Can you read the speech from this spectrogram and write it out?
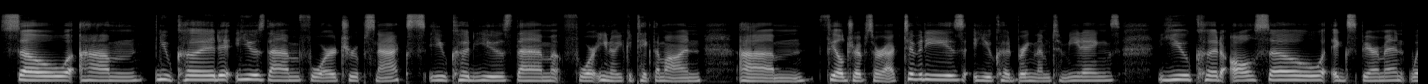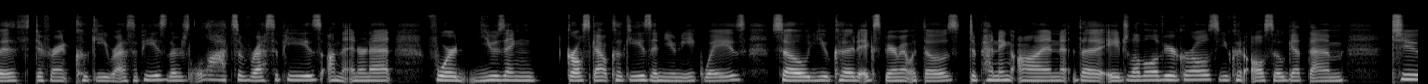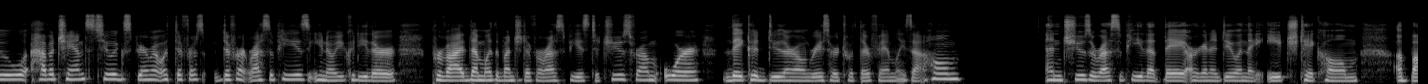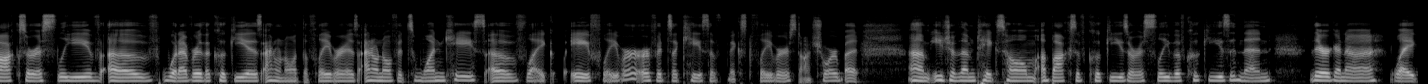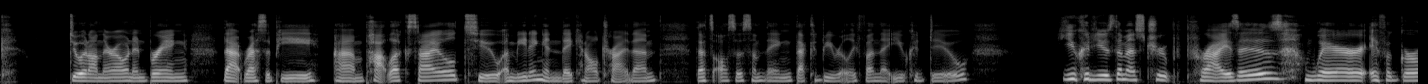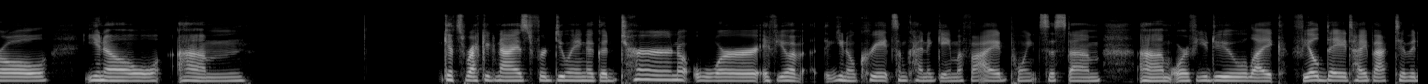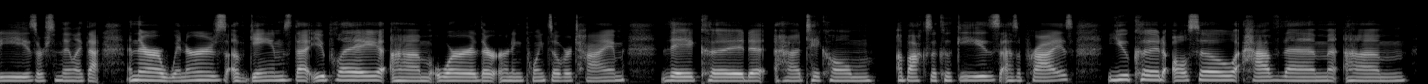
So, um, you could use them for troop snacks. You could use them for, you know, you could take them on um, field trips or activities. You could bring them to meetings. You could also experiment with different cookie recipes. There's lots of recipes on the internet for using Girl Scout cookies in unique ways. So you could experiment with those. Depending on the age level of your girls, you could also get them to have a chance to experiment with different different recipes. You know, you could either provide them with a bunch of different recipes to choose from or they could do their own research with their families at home and choose a recipe that they are going to do and they each take home a box or a sleeve of whatever the cookie is i don't know what the flavor is i don't know if it's one case of like a flavor or if it's a case of mixed flavors not sure but um, each of them takes home a box of cookies or a sleeve of cookies and then they're gonna like do it on their own and bring that recipe um, potluck style to a meeting and they can all try them. That's also something that could be really fun that you could do. You could use them as troop prizes where if a girl, you know, um, gets recognized for doing a good turn or if you have you know create some kind of gamified point system um, or if you do like field day type activities or something like that. And there are winners of games that you play um, or they're earning points over time. They could uh, take home a box of cookies as a prize. You could also have them um,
